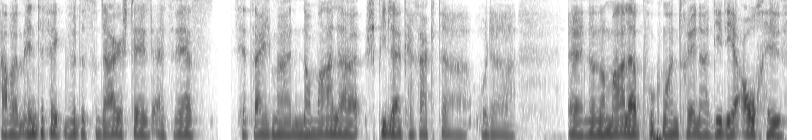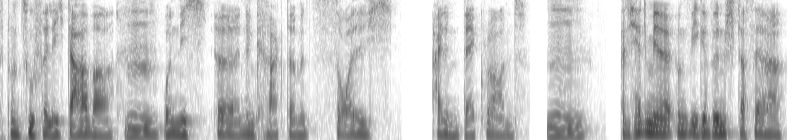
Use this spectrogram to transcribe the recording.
Aber im Endeffekt wird es so dargestellt, als wäre es, jetzt sage ich mal, ein normaler Spielercharakter oder äh, ein normaler Pokémon-Trainer, der dir auch hilft und zufällig da war mhm. und nicht äh, einen Charakter mit solch einem Background. Mhm. Also ich hätte mir irgendwie gewünscht, dass er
